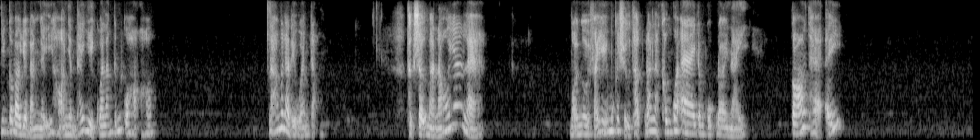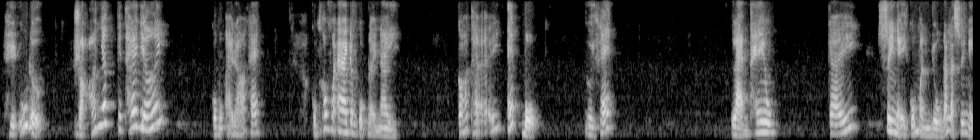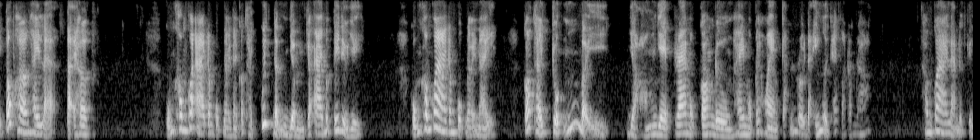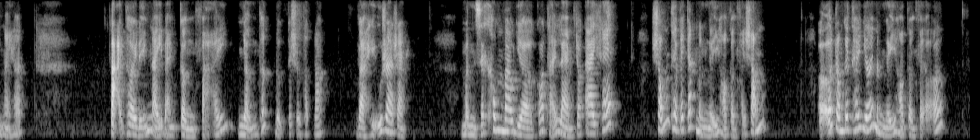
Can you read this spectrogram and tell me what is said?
Nhưng có bao giờ bạn nghĩ họ nhìn thấy gì qua lăng kính của họ không? Đó mới là điều quan trọng. Thực sự mà nói là mọi người phải hiểu một cái sự thật đó là không có ai trong cuộc đời này có thể hiểu được rõ nhất cái thế giới của một ai đó khác. Cũng không có ai trong cuộc đời này có thể ép buộc người khác làm theo cái suy nghĩ của mình, dù đó là suy nghĩ tốt hơn hay là tệ hơn cũng không có ai trong cuộc đời này có thể quyết định dùm cho ai bất kỳ điều gì. Cũng không có ai trong cuộc đời này có thể chuẩn bị dọn dẹp ra một con đường hay một cái hoàn cảnh rồi đẩy người khác vào trong đó. Không có ai làm được chuyện này hết. Tại thời điểm này, bạn cần phải nhận thức được cái sự thật đó và hiểu ra rằng mình sẽ không bao giờ có thể làm cho ai khác sống theo cái cách mình nghĩ họ cần phải sống. Ở trong cái thế giới mình nghĩ họ cần phải ở,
